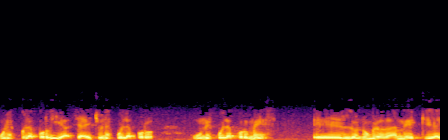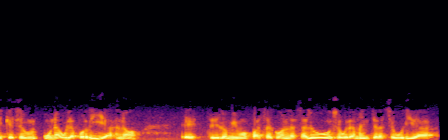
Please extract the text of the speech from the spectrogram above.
una escuela por día. Se ha hecho una escuela por una escuela por mes. Eh, los números dan que hay que hacer un, aula por día, ¿no? Este, lo mismo pasa con la salud, seguramente la seguridad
